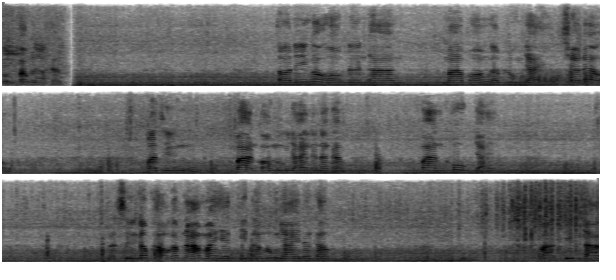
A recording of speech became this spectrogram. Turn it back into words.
ผมขอบคุณครับ ตอนนี้ก็ออกเดินทาง มาพร้อมกับลุงใหญ่เชอแนลมาถึงบ้านของลุงใหญ่แล้วนะครับ บ้านโคกใหญ่สื่อกับเขาวกับน้ำมาเฮ็ดกินน้ำลุงใหญ่นะครับ ฝากติดตาม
